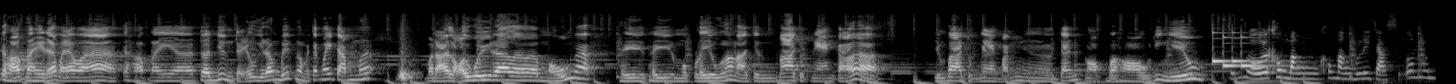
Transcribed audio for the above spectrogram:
cái hộp này thì đã bẹo à. Cái hộp này à, trên dưới 1 triệu gì đó không biết đâu mà chắc mấy trăm á. Mà đại loại quy ra muỗng á thì thì một liều nó là chừng 30 ngàn cỡ à. Chừng 30 ngàn bằng à, chai nước ngọt bờ hồ chứ nhiều. Đúng rồi không bằng không bằng một ly trà sữa luôn.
